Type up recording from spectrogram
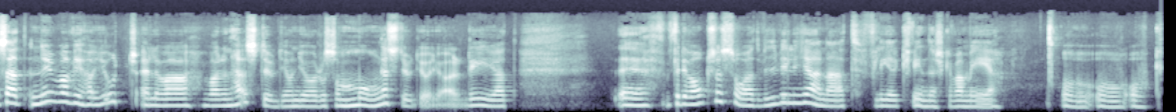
Och så att nu vad vi har gjort, eller vad, vad den här studion gör och som många studior gör, det är ju att eh, för det var också så att vi vill gärna att fler kvinnor ska vara med och, och, och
